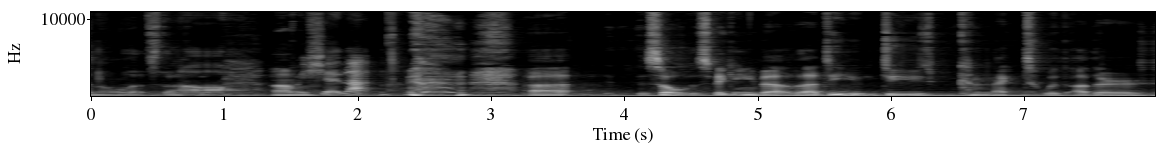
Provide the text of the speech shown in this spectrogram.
Yep. and all that stuff. oh, Um, appreciate that uh, so speaking about that, do you do you connect with other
